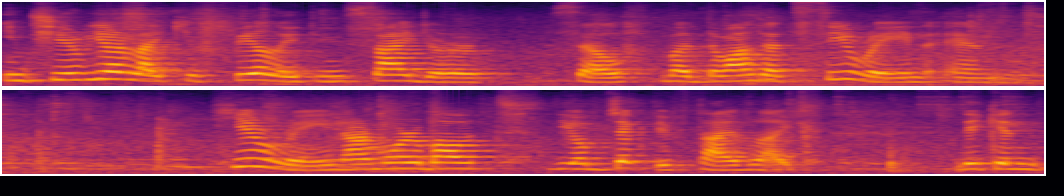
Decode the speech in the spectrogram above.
interior like you feel it inside yourself but the ones that see rain and hear rain are more about the objective type like they can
